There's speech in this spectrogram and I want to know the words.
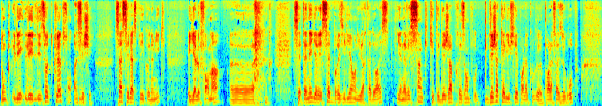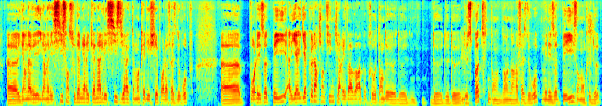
Donc les, les, les, autres clubs sont asséchés. Mm. Ça c'est l'aspect économique. Et il y a le format. Euh, cette année, il y avait sept Brésiliens en Libertadores. Il y en avait cinq qui étaient déjà présents, déjà qualifiés pour la coupe, pour la phase de groupe. Euh, il y en avait, il y en avait six en Sudamericana, les six directement qualifiés pour la phase de groupe. Euh, pour les autres pays, il y a, y a, que l'Argentine qui arrive à avoir à peu près autant de de de, de, de, de mm. spots dans, dans, dans, la phase de groupe, mais les autres pays, ils en ont que deux.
